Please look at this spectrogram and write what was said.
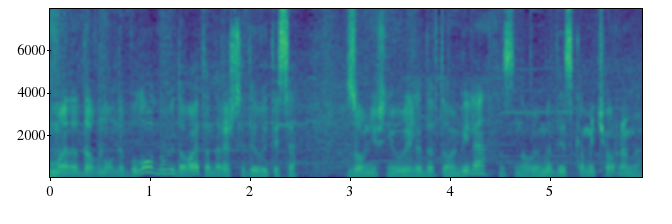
у мене давно не було. Ну і давайте нарешті дивитися зовнішній вигляд автомобіля з новими дисками чорними.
